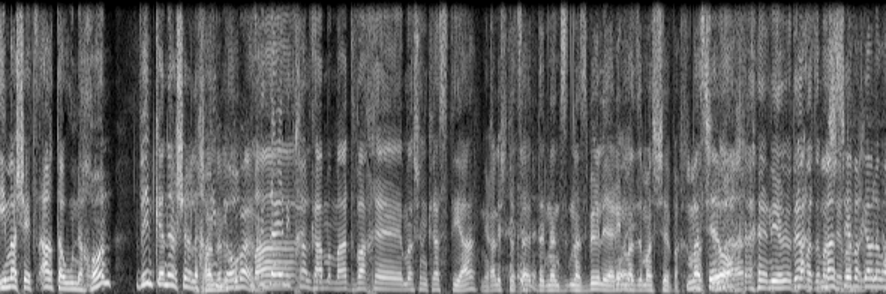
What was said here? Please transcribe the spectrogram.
אם מה שהצהרת הוא נכון, ואם כן נאשר לך, נכון אם לא. אז נתדיין איתך על זה. כמה- מה הטווח, אה, מה שנקרא סטייה? נראה לי שאתה צריך, נסביר לירין מה זה מס שבח. מס שבח. לא, אני יודע מה זה מס מס שבח גם למאזינים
